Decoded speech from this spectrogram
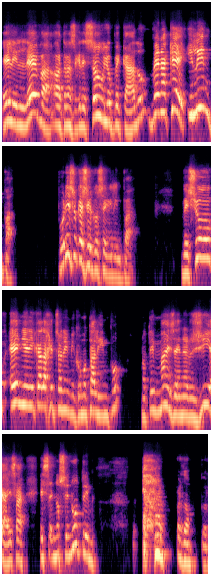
ele leva a transgressão e o pecado, venaque, e limpa. Por isso que Hashem consegue limpar. Veshuv, e como está limpo, não tem mais a energia, essa, essa, não se nutre, perdão, por,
